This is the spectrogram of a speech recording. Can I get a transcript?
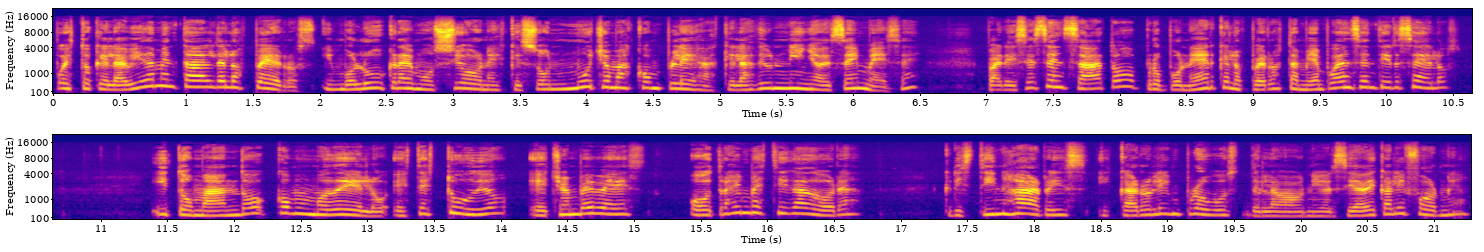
Puesto que la vida mental de los perros involucra emociones que son mucho más complejas que las de un niño de seis meses, parece sensato proponer que los perros también pueden sentir celos y tomando como modelo este estudio hecho en bebés, otras investigadoras, Christine Harris y Caroline Provost de la Universidad de California,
